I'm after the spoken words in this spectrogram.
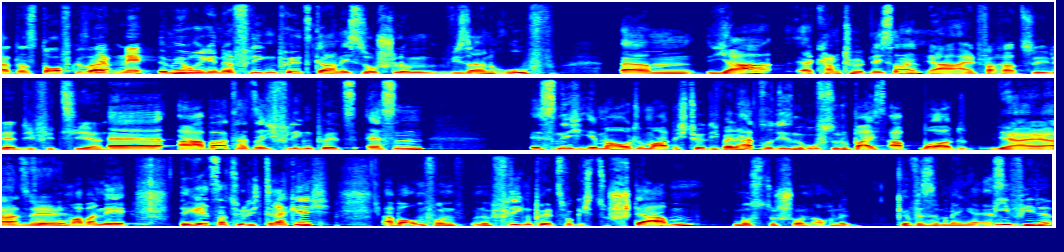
hat das Dorf gesagt, Ja. nee. Im Übrigen der Fliegenpilz gar nicht so schlimm wie sein Ruf. Ähm, ja, er kann tödlich sein, Ja, einfacher zu identifizieren. äh, aber tatsächlich Fliegenpilz essen ist nicht immer automatisch tödlich, weil der hat so diesen Ruf, so du beißt ab, boah, du ja, ja, nee. so um, aber nee, dir geht's natürlich dreckig, aber um von einem Fliegenpilz wirklich zu sterben, musst du schon auch eine gewisse Menge essen. Wie viele,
